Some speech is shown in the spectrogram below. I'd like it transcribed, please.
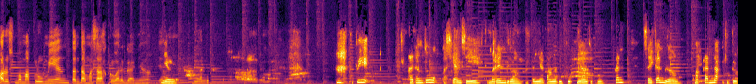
harus memaklumin tentang masalah keluarganya yang dulu. tapi kadang tuh kasihan sih kemarin bilang katanya kangen ibunya gitu. Kan saya kan bilang makan nak gitu.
